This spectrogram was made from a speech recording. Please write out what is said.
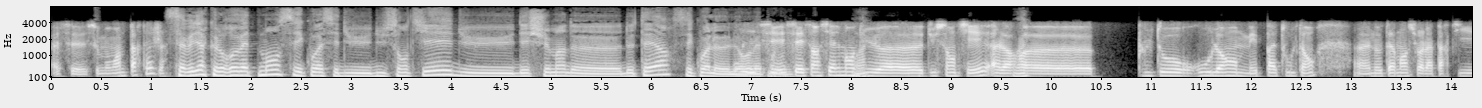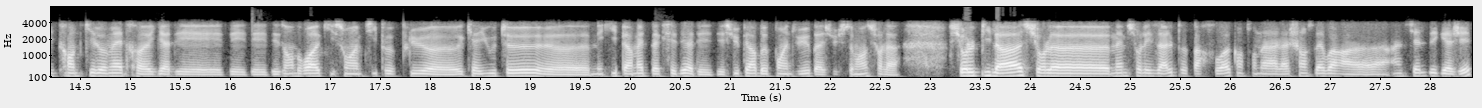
à ce, ce, moment de partage. Ça veut dire que le revêtement c'est quoi? C'est du, du, sentier, du des chemins de, terre? C'est quoi le, le revêtement C'est essentiellement ouais. du euh, du sentier. Alors ouais euh, plutôt roulant, mais pas tout le temps. Euh, notamment sur la partie 30 km, euh, il y a des, des, endroits qui sont un petit peu plus euh, caillouteux, mais qui permettent d'accéder à des, superbes points de vue, bah, justement sur la sur le Pilat, sur le même sur les Alpes parfois, quand on a la chance d'avoir un ciel dégagé.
